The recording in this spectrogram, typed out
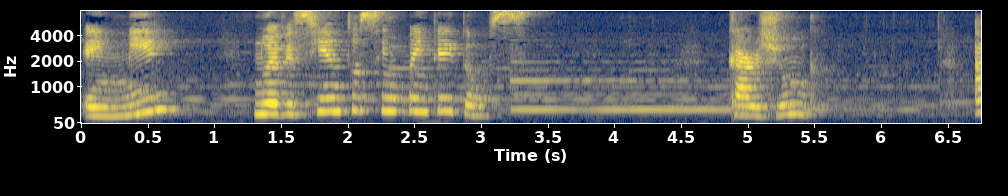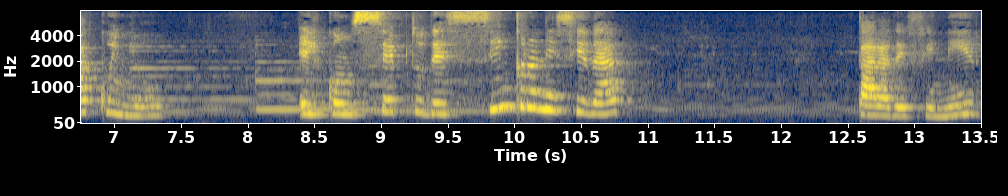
En mil 952, Carl Jung acuñó el concepto de sincronicidad para definir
